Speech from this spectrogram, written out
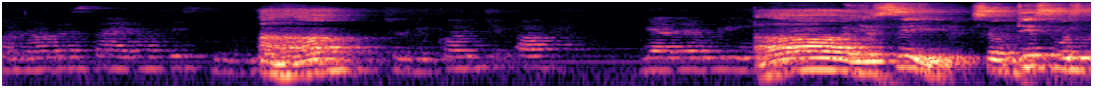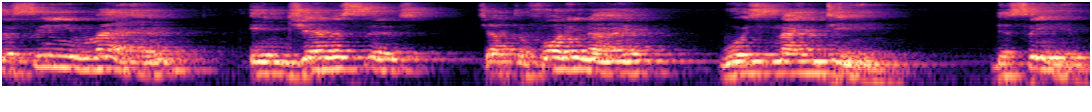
another side of the sea, Uh-huh. to the country of Galilee. Ah, you see. So this was the same man in Genesis chapter 49, verse 19. The same.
